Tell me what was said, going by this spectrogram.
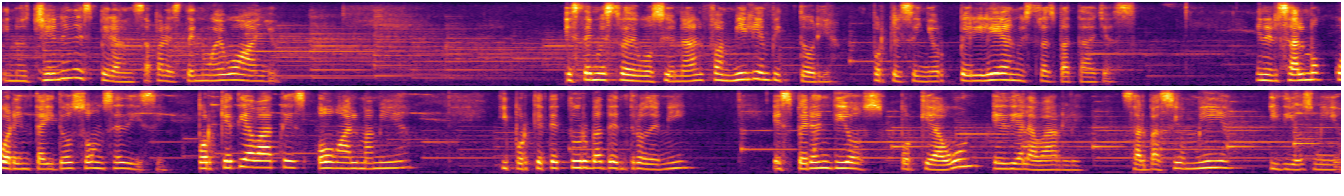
y nos llene de esperanza para este nuevo año. Este es nuestro devocional Familia en Victoria, porque el Señor pelea nuestras batallas. En el Salmo 42.11 dice, ¿por qué te abates, oh alma mía? ¿Y por qué te turbas dentro de mí? Espera en Dios, porque aún he de alabarle, salvación mía y Dios mío.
